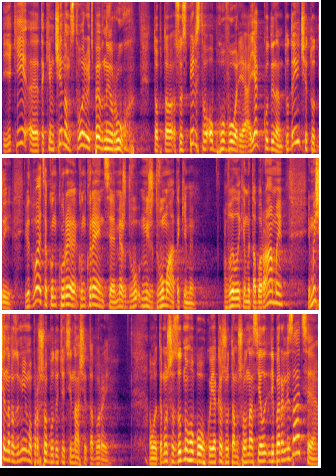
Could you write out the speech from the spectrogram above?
і які е, таким чином створюють певний рух. Тобто суспільство обговорює, а як куди нам туди чи туди. І відбувається конкуренція між, між двома такими великими таборами. І ми ще не розуміємо, про що будуть оці наші табори. От, тому що з одного боку я кажу, там, що у нас є лібералізація,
